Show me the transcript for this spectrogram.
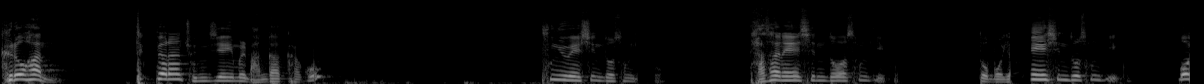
그러한 특별한 존재의 힘을 망각하고 풍요의 신도 섬기고 다산의 신도 섬기고 또뭐 영의 신도 섬기고 뭐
